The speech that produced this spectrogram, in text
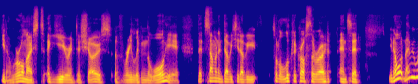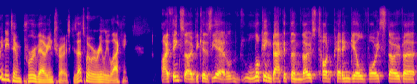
you know, we're almost a year into shows of reliving the war here, that someone in WCW sort of looked across the road and said, you know what, maybe we need to improve our intros because that's where we're really lacking. I think so because yeah, looking back at them, those Todd Pettingill voiced over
